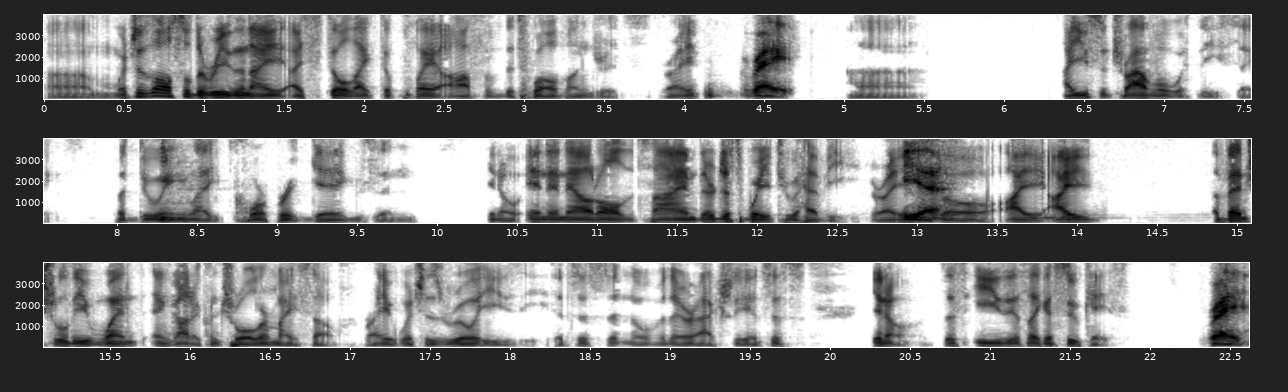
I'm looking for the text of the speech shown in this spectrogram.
um, which is also the reason I, I still like to play off of the 1200s, right? Right. Uh, I used to travel with these things, but doing like corporate gigs and you know in and out all the time, they're just way too heavy, right? Yeah. So I I eventually went and got a controller myself, right? Which is real easy. It's just sitting over there. Actually, it's just you know it's just easy. It's like a suitcase, Right.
